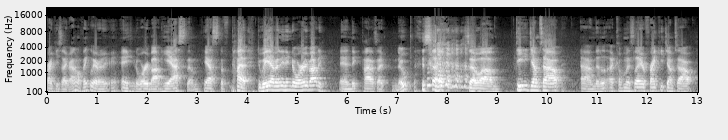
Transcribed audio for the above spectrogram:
Frankie's like, "I don't think we have anything to worry about." And he asks them, he asks the pilot, "Do we have anything to worry about?" And the pilot's like, "Nope." so, so um, Dee Dee jumps out. Um, then a couple minutes later, Frankie jumps out.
